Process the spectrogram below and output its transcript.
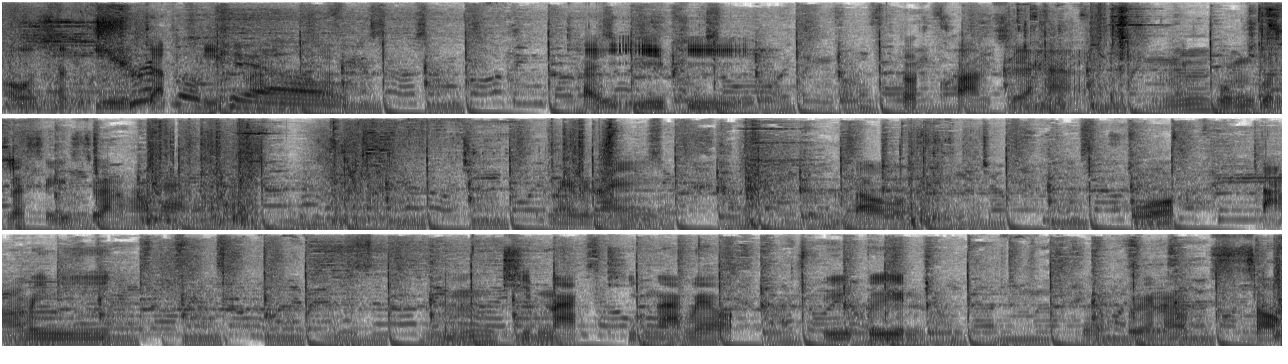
เอาสกิลจัด Triple ทีมมา kill. ใช้ EP ลดความเสียหายนี่ผมกดกระสือสวนเขาได้นะ ไม่เป็นไร เราโหตังค์ไม่มีคิดหนักคิดหนักแล้วซื้อปืนซื้อปืนแล้วซอง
